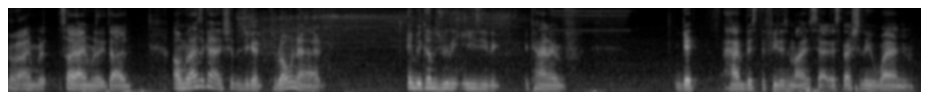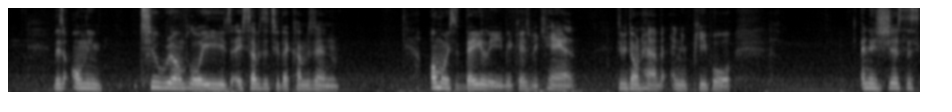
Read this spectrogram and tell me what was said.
I'm sorry, I'm really tired. Um, when that's the kind of shit that you get thrown at, it becomes really easy to, to kind of get have this defeatist mindset, especially when there's only two real employees, a substitute that comes in almost daily because we can't, because we don't have any people. And it's just this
